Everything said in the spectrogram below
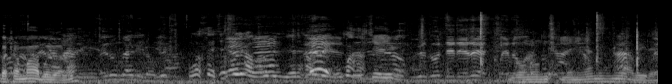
ပထမပွဲရောနော်ဟိုဆက်ချက်ပြရမှာလို့ဒီရဲဟာကျေးလုံးလုံးလင်းလင်းမြပေးတယ်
